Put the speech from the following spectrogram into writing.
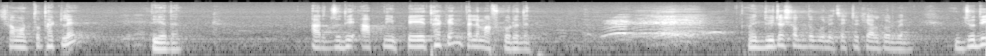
সামর্থ্য থাকলে দিয়ে দেন। আর যদি আপনি পেয়ে থাকেন, তাহলে মাফ করে দেন। আমি দুইটা শব্দ বলেছি, একটু খেয়াল করবেন। যদি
